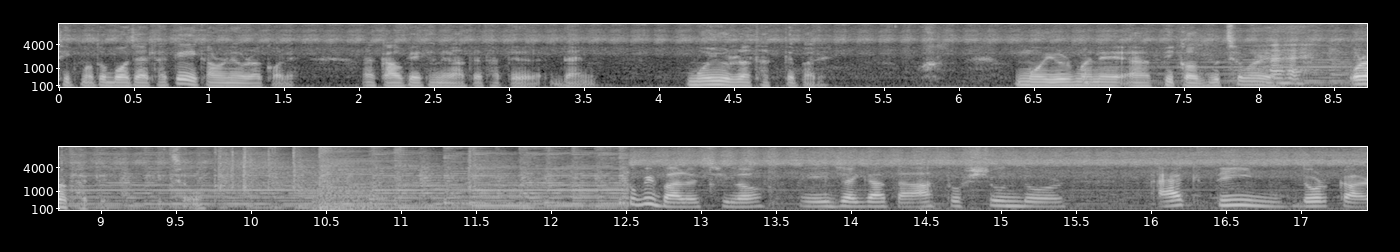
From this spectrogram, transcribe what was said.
ঠিকমতো বজায় থাকে, এই কারণে ওরা করে। কাউকে এখানে রাতে থাকতে দেয় না। ময়ূররা থাকতে পারে। ময়ূর মানে পিকক বুঝছ মানে হ্যাঁ। ওরা থাকে ইচ্ছা মতো। খুবই ভালো ছিল এই জায়গাটা এত সুন্দর। একদিন দরকার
